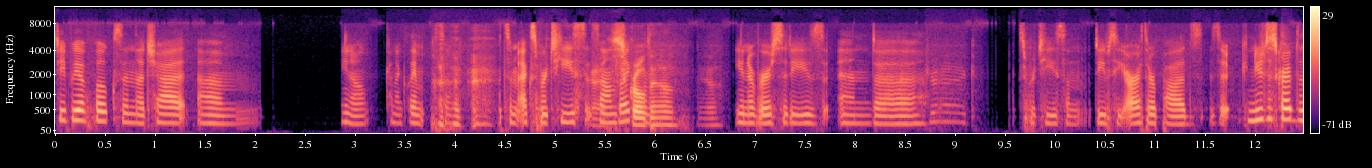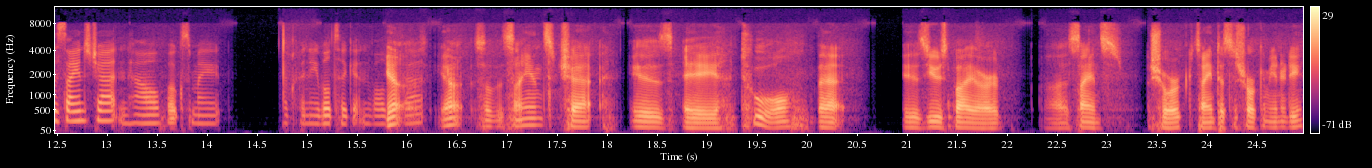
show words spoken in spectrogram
Steve, we have folks in the chat, um, you know, kind of claim some, some expertise, it Yeah, sounds like, Scroll down. Yeah. universities and uh, expertise on deep sea arthropods. Is it? Can you describe the science chat and how folks might have been able to get involved Yeah, with that? yeah. So the science chat is a tool that is used by our uh, science ashore, scientists ashore community.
